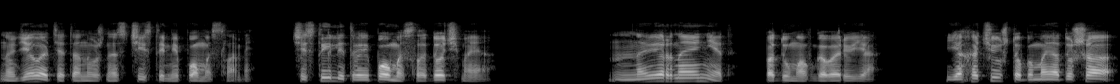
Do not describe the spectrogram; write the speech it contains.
Но делать это нужно с чистыми помыслами. Чисты ли твои помыслы, дочь моя? Наверное, нет, подумав, говорю я. Я хочу, чтобы моя душа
